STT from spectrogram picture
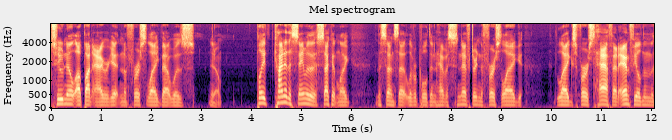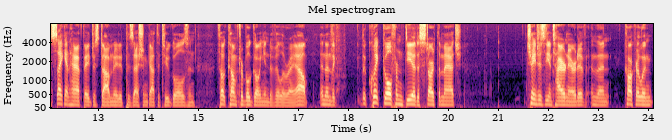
2 0 up on aggregate in the first leg that was, you know, played kind of the same as the second leg in the sense that Liverpool didn't have a sniff during the first leg legs first half at Anfield. In the second half they just dominated possession got the two goals and felt comfortable going into Villarreal. And then the the quick goal from Dia to start the match changes the entire narrative, and then Coquelin,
